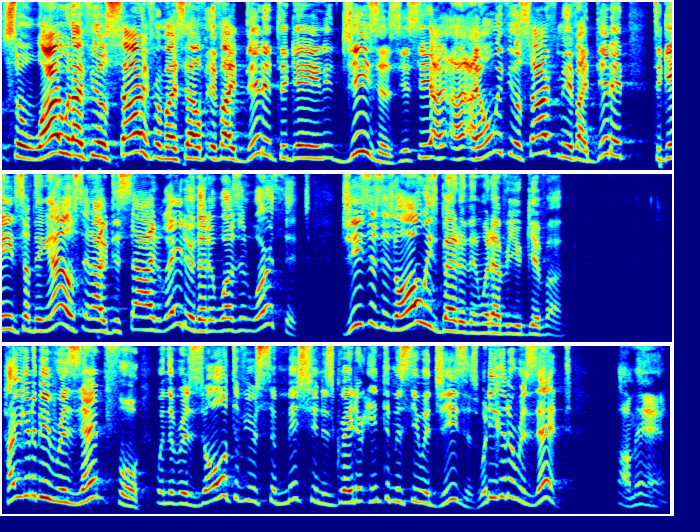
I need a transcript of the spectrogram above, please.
so why would I feel sorry for myself if I did it to gain Jesus? You see, I, I only feel sorry for me if I did it to gain something else and I decide later that it wasn't worth it. Jesus is always better than whatever you give up. How are you going to be resentful when the result of your submission is greater intimacy with Jesus? What are you going to resent? Oh man,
